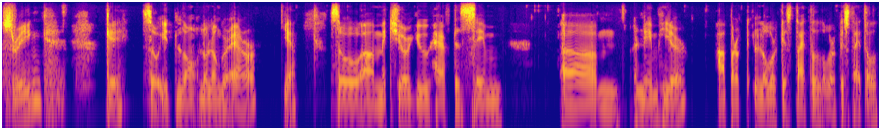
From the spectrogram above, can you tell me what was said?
string. Okay, so it lo no longer error. Yeah, so uh, make sure you have the same um, name here upper lowercase title lowercase title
